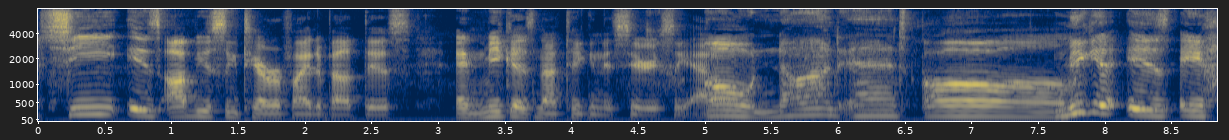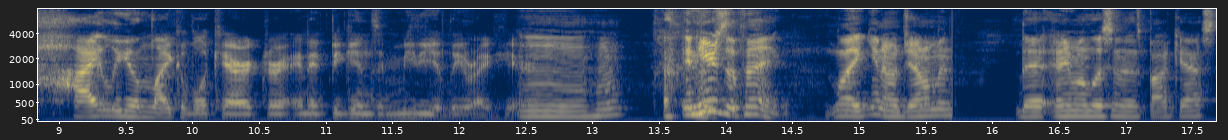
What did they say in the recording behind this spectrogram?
she is obviously terrified about this, and Mika is not taking this seriously at all. oh, not at all. Mika is a highly unlikable character, and it begins immediately right here. Mm-hmm. And here's the thing, like you know, gentlemen, that anyone listening to this podcast,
